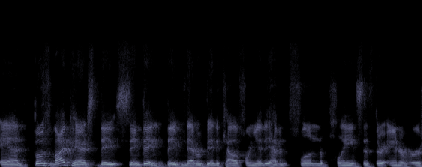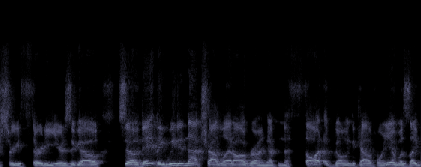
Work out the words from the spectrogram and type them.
And both my parents they same thing. They've never been to california. They haven't flown on a plane since their anniversary 30 years ago. So they like we did not travel at all growing up and the thought of going to california was like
